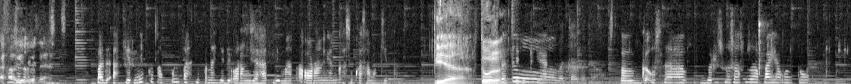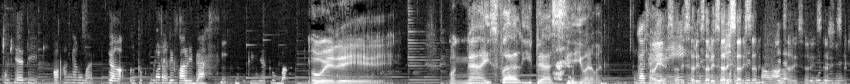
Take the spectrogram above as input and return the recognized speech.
Akal gitu benar. pada akhirnya kita pun pasti pernah jadi orang jahat di mata orang yang gak suka sama kita Iya, betul. betul Iya. betul betul Eh, gak usah bersusah-susah payah untuk menjadi orang yang baik gak untuk mencari validasi dirinya tuh bang Wih, mengais validasi gimana, Bang? Nggak usah Oh iya, sorry, nggak sorry, sorry, sorry, sorry, sorry. Sorry, sorry, sorry, sorry.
